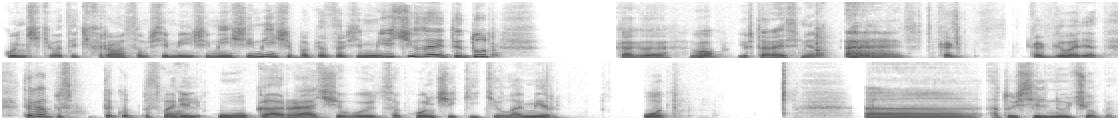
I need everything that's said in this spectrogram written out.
кончики вот этих хромосом все меньше, меньше и меньше, пока совсем не исчезает. И тут как-то, оп, и вторая смена. как говорят. Так вот, так вот посмотрели, укорачиваются кончики теломер от а, от усиленной учебы.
